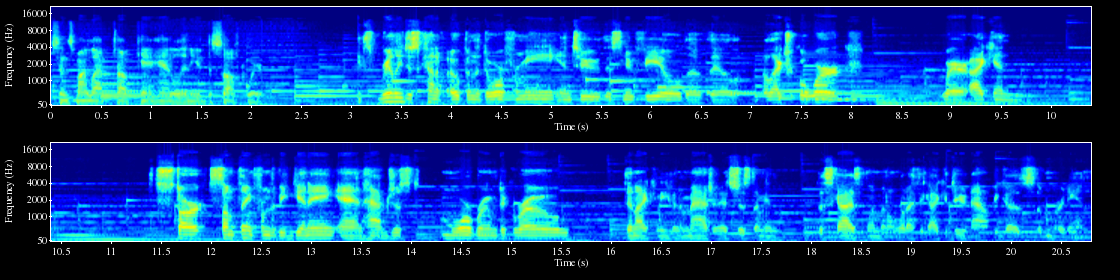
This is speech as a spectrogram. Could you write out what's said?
since my laptop can't handle any of the software. It's really just kind of opened the door for me into this new field of the electrical work where I can start something from the beginning and have just more room to grow than I can even imagine. It's just, I mean, the sky's the limit on what I think I could do now because of Meridian.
